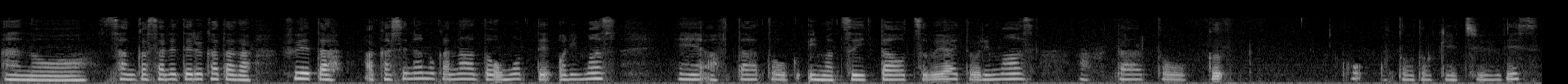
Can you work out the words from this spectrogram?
あの参加されてる方が増えた証なのかなと思っております。えー、アフタートーク今ツイッターをつぶやいております。アフタートークをお届け中です、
